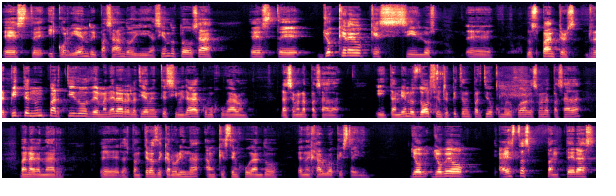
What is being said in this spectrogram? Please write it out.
Este, y corriendo y pasando y haciendo todo. O sea, este, yo creo que si los, eh, los Panthers repiten un partido de manera relativamente similar a como jugaron la semana pasada. Y también los Dolphins repiten un partido como lo jugaron la semana pasada, van a ganar eh, las Panteras de Carolina, aunque estén jugando en el Hard Rock Stadium. Yo, yo veo a estas Panteras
